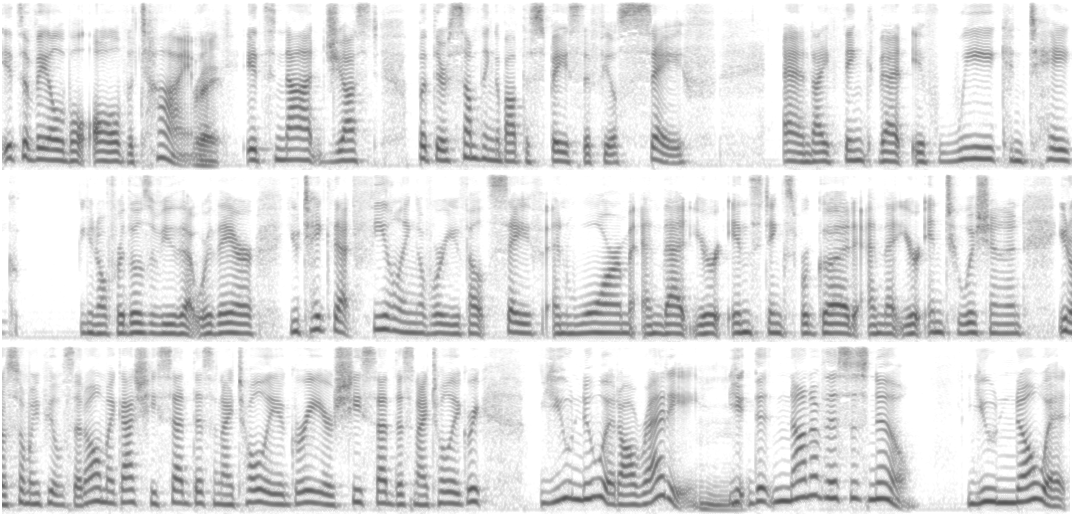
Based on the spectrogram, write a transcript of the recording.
it's available all the time. Right. It's not just but there's something about the space that feels safe. And I think that if we can take you know, for those of you that were there, you take that feeling of where you felt safe and warm and that your instincts were good and that your intuition and, you know, so many people said, oh my gosh, he said this and I totally agree, or she said this and I totally agree. You knew it already. You, th- none of this is new. You know it.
